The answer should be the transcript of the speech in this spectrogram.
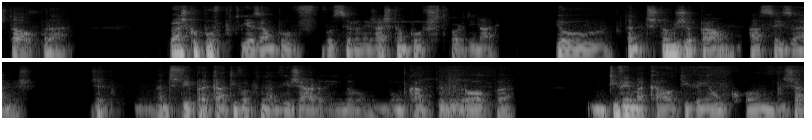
está a operar. Eu acho que o povo português é um povo, vou ser honesto, acho que é um povo extraordinário. Eu, portanto, estou no Japão há seis anos. Antes de vir para cá, tive a oportunidade de viajar ainda um, um bocado pela Europa. Estive em Macau, estive em Hong Kong, já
